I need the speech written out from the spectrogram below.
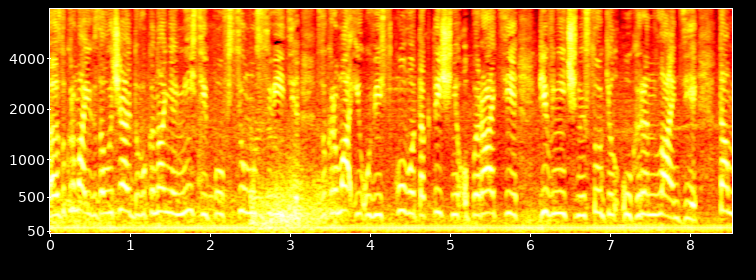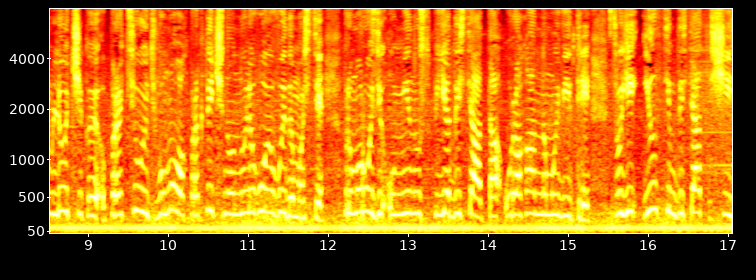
Е, Зокрема, їх залучають до виконання місій по всьому світі, зокрема і у військово-тактичній операції Північний Сокіл у Гренландії. Там льотчики працюють в умовах практично нульової видимості при морозі у мінус 50 та ураганному вітрі. Свої Іл-76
